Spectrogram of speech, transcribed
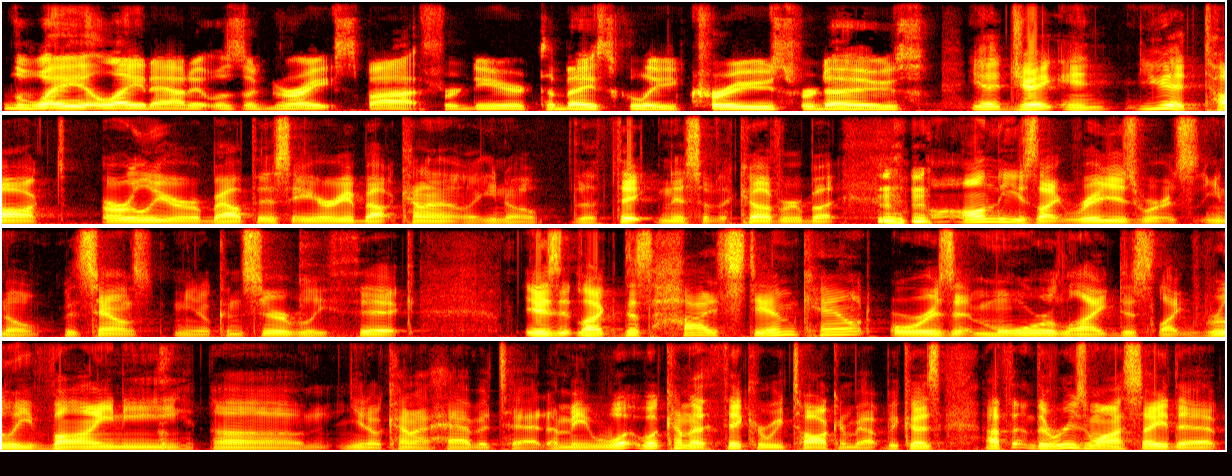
the way it laid out, it was a great spot for deer to basically cruise for does. Yeah, Jake, and you had talked earlier about this area about kind of you know the thickness of the cover, but on these like ridges where it's you know it sounds you know considerably thick. Is it like this high stem count, or is it more like just like really viney, um, you know, kind of habitat? I mean, what what kind of thick are we talking about? Because I think the reason why I say that,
